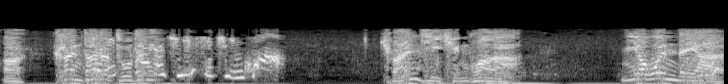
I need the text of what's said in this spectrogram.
啊！看他的图腾。他的学习情况，全体情况啊！你要问的呀，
